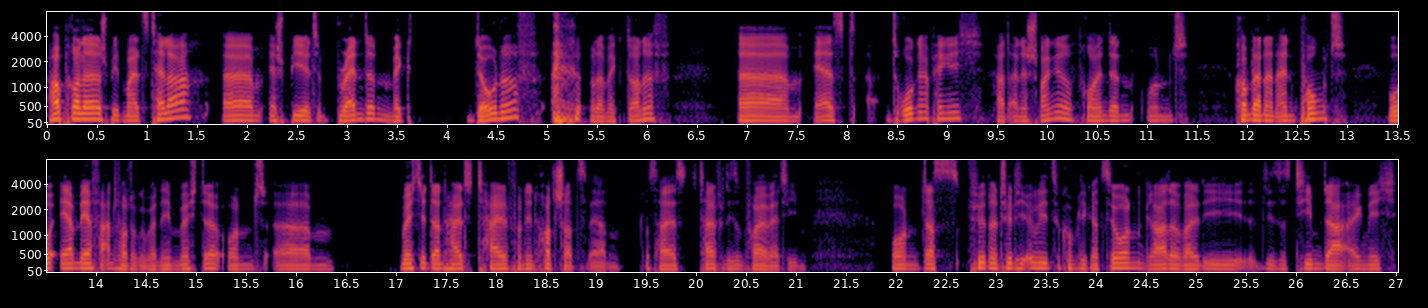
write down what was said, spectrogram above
Hauptrolle spielt Miles Teller. Ähm, er spielt Brandon McDonough oder McDonough. Ähm, er ist drogenabhängig, hat eine schwangere Freundin und kommt dann an einen Punkt, wo er mehr Verantwortung übernehmen möchte und ähm, möchte dann halt Teil von den Hotshots werden. Das heißt, Teil von diesem Feuerwehrteam. Und das führt natürlich irgendwie zu Komplikationen, gerade weil die, dieses Team da eigentlich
